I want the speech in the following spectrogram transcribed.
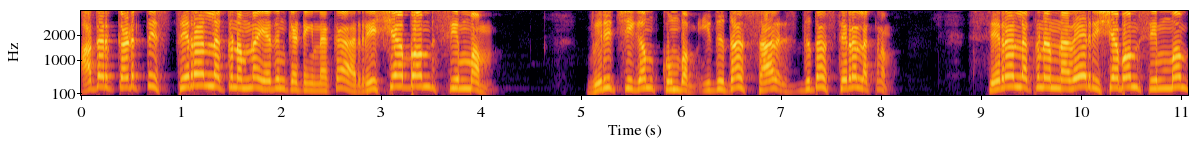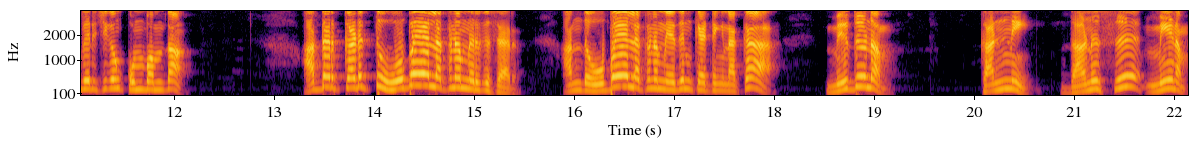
அதற்கடுத்து ஸ்திர லக்னம்னா எதுன்னு கேட்டிங்கனாக்கா ரிஷபம் சிம்மம் விருச்சிகம் கும்பம். இதுதான் ச இதுதான் ஸ்திர லக்னம். ஸ்திர லக்னம்னாவே ரிஷபம் சிம்மம் விருச்சிகம் கும்பம் தான். அதற்கடுத்து உபய லக்னம்னு இருக்கு சார். அந்த உபய லக்னம் எதுன்னு கேட்டிங்கனாக்கா மிதுனம் கன்னி தனுசு மீனம்.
